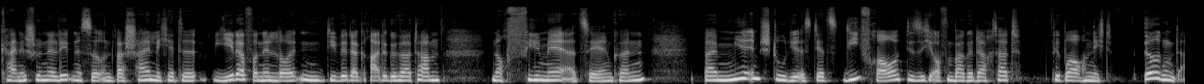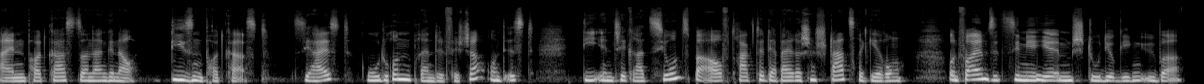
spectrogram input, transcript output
keine schönen Erlebnisse. Und wahrscheinlich hätte jeder von den Leuten, die wir da gerade gehört haben, noch viel mehr erzählen können. Bei mir im Studio ist jetzt die Frau, die sich offenbar gedacht hat, wir brauchen nicht irgendeinen Podcast, sondern genau diesen Podcast. Sie heißt Gudrun Brendelfischer und ist die Integrationsbeauftragte der bayerischen Staatsregierung. Und vor allem sitzt sie mir hier im Studio gegenüber.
